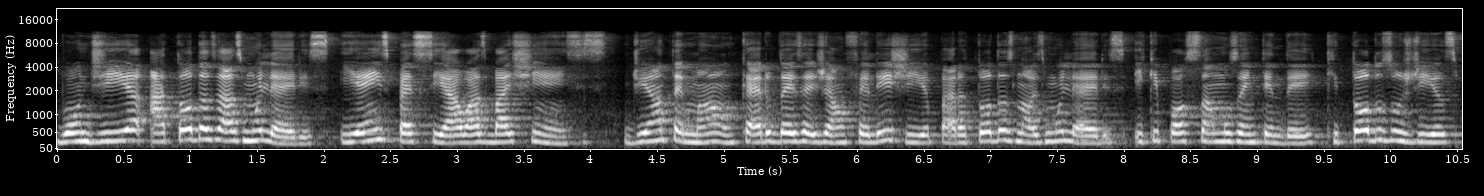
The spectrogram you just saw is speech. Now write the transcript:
Bom dia a todas as mulheres e, em especial, às baixienses. De antemão, quero desejar um feliz dia para todas nós mulheres e que possamos entender que todos os dias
